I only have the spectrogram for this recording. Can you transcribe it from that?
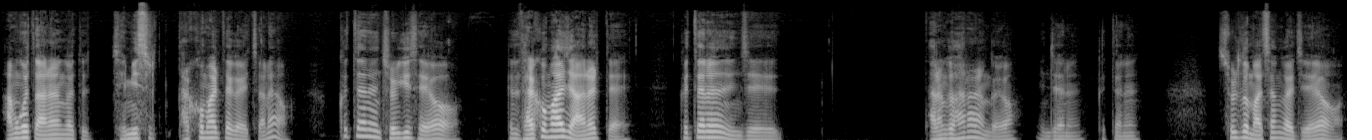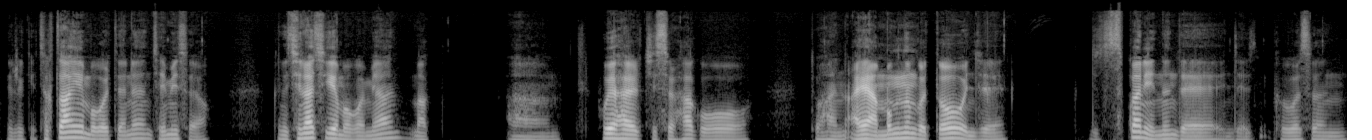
아무것도 안 하는 것도 재미있을 달콤할 때가 있잖아요. 그때는 즐기세요. 근데 달콤하지 않을 때 그때는 이제 다른 거 하라는 거예요. 이제는 그때는 술도 마찬가지예요. 이렇게 적당히 먹을 때는 재밌어요. 근데 지나치게 먹으면 막 음, 후회할 짓을 하고 또한 아예 안 먹는 것도 이제 습관이 있는데 이제 그것은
